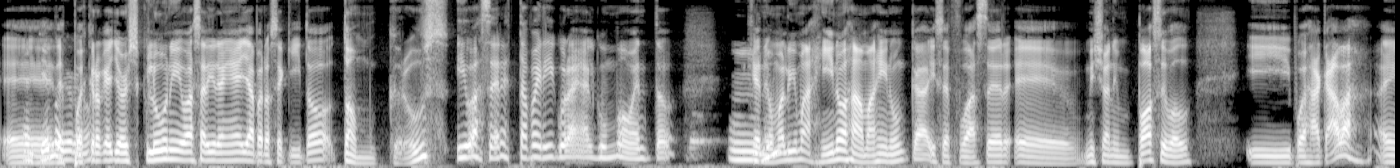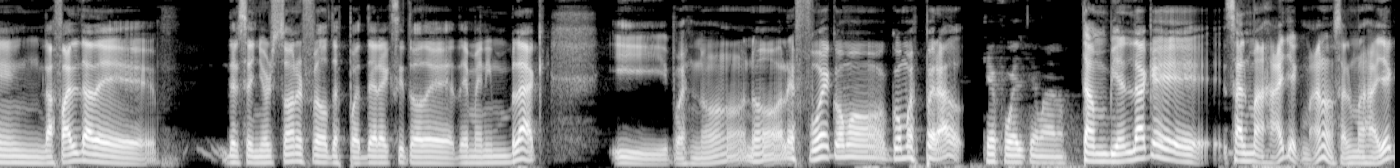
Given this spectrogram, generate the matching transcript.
Eh, después creo que George Clooney iba a salir en ella, pero se quitó. Tom Cruise iba a hacer esta película en algún momento. Que no me lo imagino jamás y nunca. Y se fue a hacer eh, Mission Impossible. Y pues acaba en la falda de, del señor Sonnerfeld después del éxito de, de Men in Black. Y pues no, no le fue como, como esperado. Qué fuerte, mano. También la que. Salma Hayek, mano. Salma Hayek.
